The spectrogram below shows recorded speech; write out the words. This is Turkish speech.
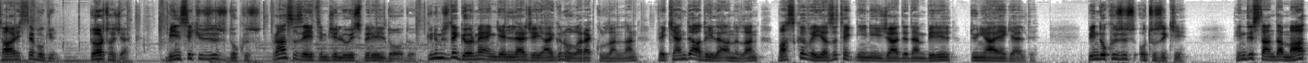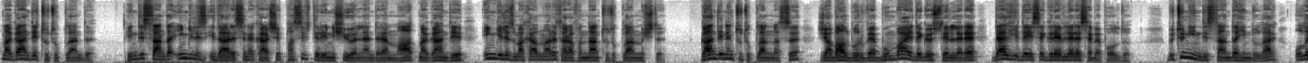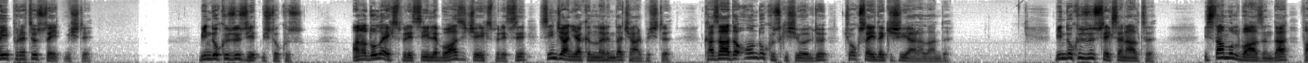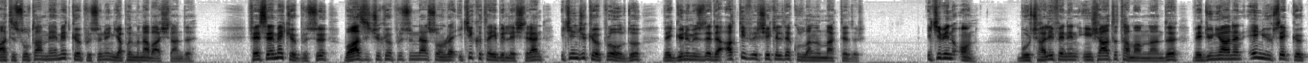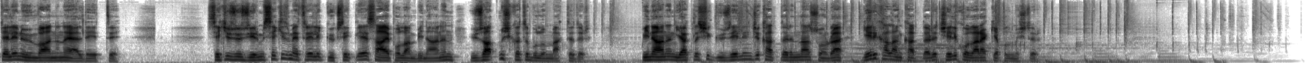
Tarihte bugün 4 Ocak 1809 Fransız eğitimci Louis Braille doğdu. Günümüzde görme engellilerce yaygın olarak kullanılan ve kendi adıyla anılan baskı ve yazı tekniğini icat eden Braille dünyaya geldi. 1932 Hindistan'da Mahatma Gandhi tutuklandı. Hindistan'da İngiliz idaresine karşı pasif direnişi yönlendiren Mahatma Gandhi, İngiliz makamları tarafından tutuklanmıştı. Gandhi'nin tutuklanması Jabalpur ve Mumbai'de gösterilere, Delhi'de ise grevlere sebep oldu. Bütün Hindistan'da Hindular olayı protesto etmişti. 1979 Anadolu Ekspresi ile Boğaziçi Ekspresi Sincan yakınlarında çarpıştı. Kazada 19 kişi öldü, çok sayıda kişi yaralandı. 1986 İstanbul Boğazı'nda Fatih Sultan Mehmet Köprüsü'nün yapımına başlandı. FSM Köprüsü, Boğaziçi Köprüsü'nden sonra iki kıtayı birleştiren ikinci köprü oldu ve günümüzde de aktif bir şekilde kullanılmaktadır. 2010 Burç Halife'nin inşaatı tamamlandı ve dünyanın en yüksek gökdeleni ünvanını elde etti. 828 metrelik yüksekliğe sahip olan binanın 160 katı bulunmaktadır. Binanın yaklaşık 150. katlarından sonra geri kalan katları çelik olarak yapılmıştır.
